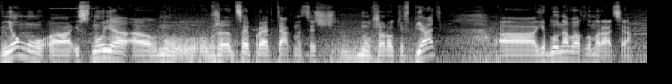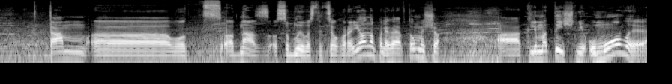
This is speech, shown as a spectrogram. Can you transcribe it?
в ньому е, існує е, ну, вже цей проект тягнеться ну, вже років 5, яблунева агломерація. Там е, от, одна з особливостей цього району полягає в тому, що а, кліматичні умови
